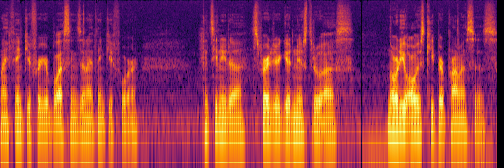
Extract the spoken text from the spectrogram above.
And I thank you for your blessings and I thank you for continue to spread your good news through us. Lord, you always keep your promises.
